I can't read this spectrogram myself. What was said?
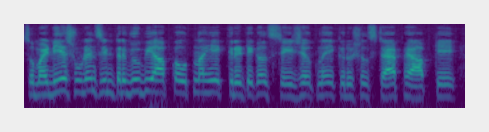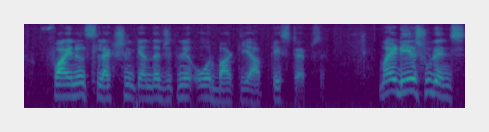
so my dear students interview भी आपका उतना ही एक क्रिटिकल स्टेज है, उतना ही क्रूशल स्टेप है आपके फाइनल सिलेक्शन के अंदर जितने और बाकी आपके स्टेप्स हैं. My dear students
